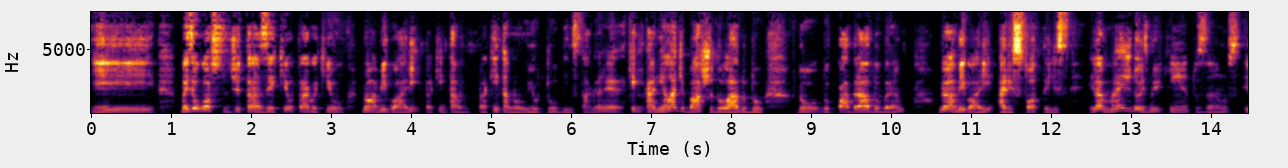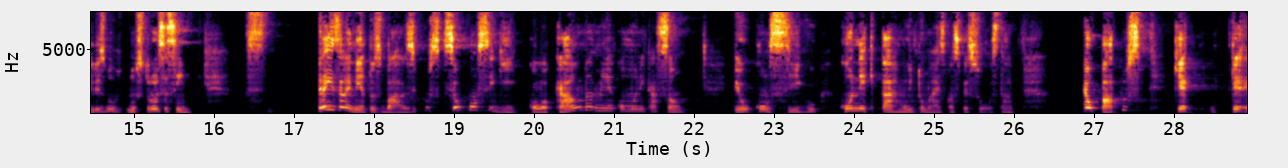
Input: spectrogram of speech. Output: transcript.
E, mas eu gosto de trazer aqui, eu trago aqui o meu amigo Ari, para quem está para quem tá no YouTube, Instagram, é aquele carinha lá de baixo do lado do, do, do quadrado branco. Meu amigo Ari, Aristóteles, ele há mais de 2.500 anos, ele nos, nos trouxe assim três elementos básicos. Se eu conseguir colocá-lo na minha comunicação, eu consigo conectar muito mais com as pessoas, tá? É o patos, que é que é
